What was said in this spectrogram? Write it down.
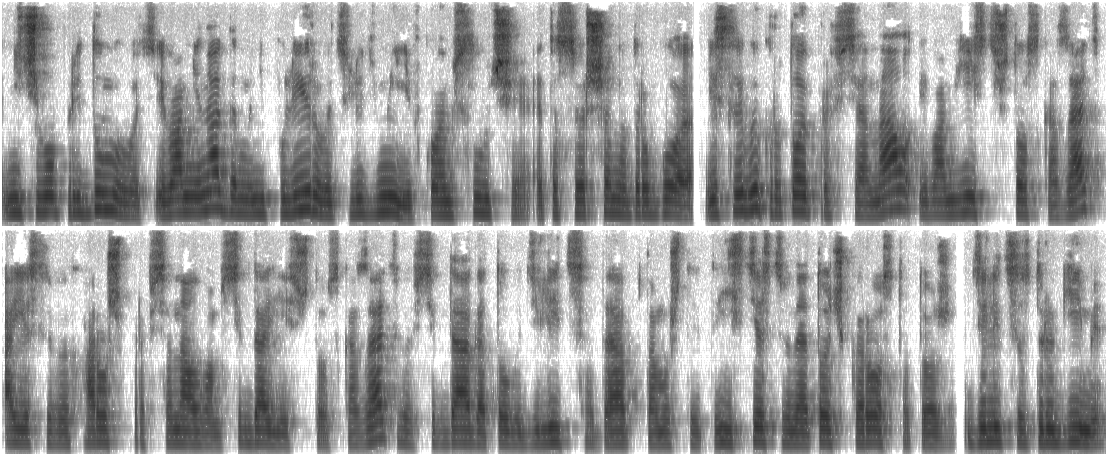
ничего придумывать, и вам не надо надо манипулировать людьми ни в коем случае. Это совершенно другое. Если вы крутой профессионал и вам есть что сказать, а если вы хороший профессионал, вам всегда есть что сказать, вы всегда готовы делиться, да, потому что это естественная точка роста тоже. Делиться с другими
